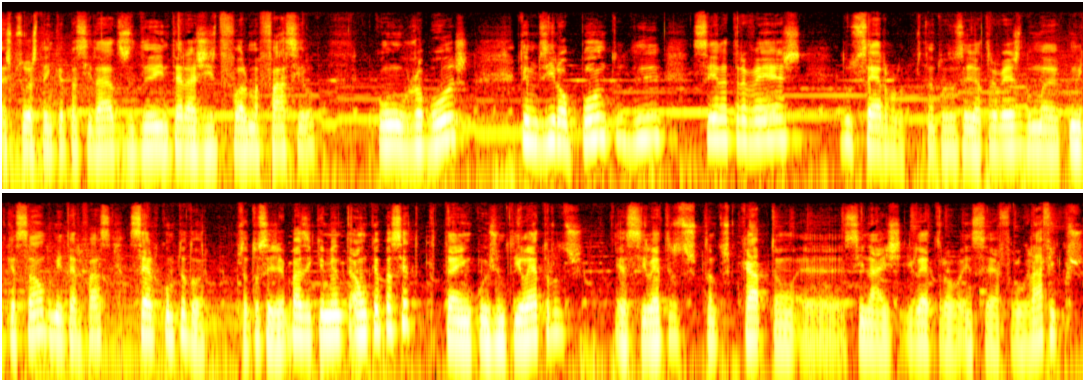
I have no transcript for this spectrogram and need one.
as pessoas têm capacidades de interagir de forma fácil com os robôs podemos ir ao ponto de ser através do cérebro, portanto, ou seja, através de uma comunicação, de uma interface cérebro-computador. Portanto, ou seja, basicamente há um capacete que tem um conjunto de elétrodos. Esses elétrodos, portanto, captam uh, sinais eletroencefalográficos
